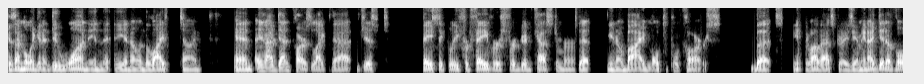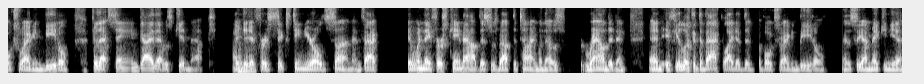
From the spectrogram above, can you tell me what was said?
Because I'm only going to do one in the you know in the lifetime. And and I've done cars like that just basically for favors for good customers that you know buy multiple cars. But you know, wow, that's crazy. I mean, I did a Volkswagen Beetle for that same guy that was kidnapped. I mm-hmm. did it for his 16 year old son. In fact, it, when they first came out, this was about the time when those rounded. And and if you look at the backlight of the Volkswagen Beetle, and see, I'm making you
